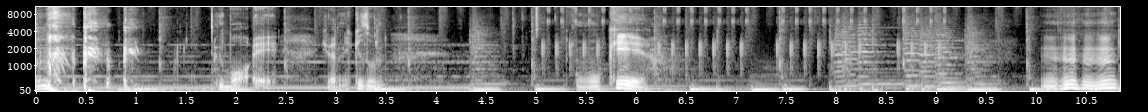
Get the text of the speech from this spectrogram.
Boah, ey. Ich werde nicht gesund. Okay. Mhm, mhm.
